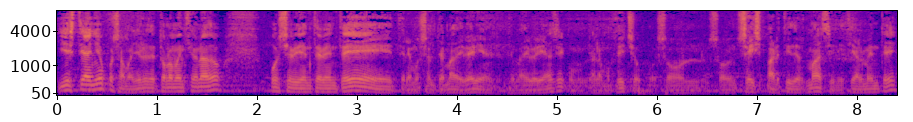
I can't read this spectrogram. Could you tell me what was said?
Y este año, pues a mayores de todo lo mencionado, pues evidentemente eh, tenemos el tema de Iberian. El tema de Iberian, sí, como ya lo hemos dicho, pues son, son seis partidos más inicialmente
